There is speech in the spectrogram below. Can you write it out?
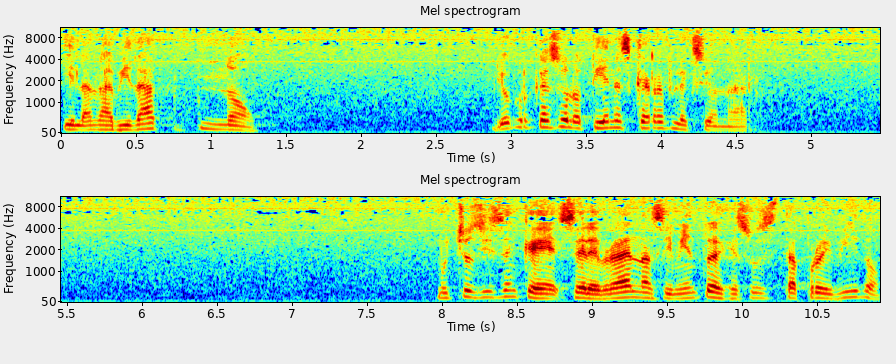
y la Navidad no? Yo creo que eso lo tienes que reflexionar. Muchos dicen que celebrar el nacimiento de Jesús está prohibido,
